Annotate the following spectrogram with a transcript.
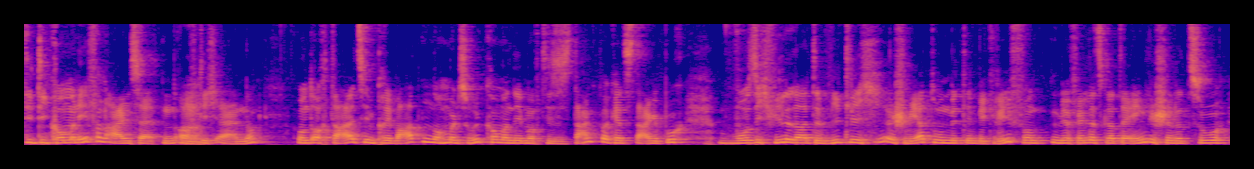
die, die kommen eh von allen Seiten auf mhm. dich ein. Ne? Und auch da jetzt im Privaten nochmal zurückkommen, eben auf dieses Dankbarkeitstagebuch, wo sich viele Leute wirklich schwer tun mit dem Begriff. Und mir fällt jetzt gerade der Englische dazu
